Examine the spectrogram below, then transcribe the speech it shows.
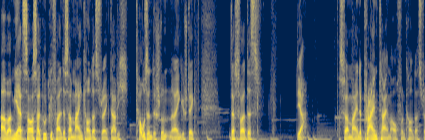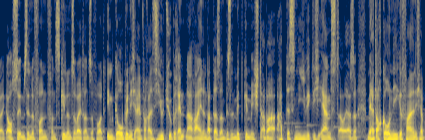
Aber mir hat Source halt gut gefallen. Das war mein Counter-Strike. Da habe ich tausende Stunden reingesteckt. Das war das, ja, Das war meine Primetime auch von Counter-Strike. Auch so im Sinne von, von Skill und so weiter und so fort. In Go bin ich einfach als YouTube-Rentner rein und habe da so ein bisschen mitgemischt, aber habe das nie wirklich ernst. Also mir hat auch Go nie gefallen. Ich, hab,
